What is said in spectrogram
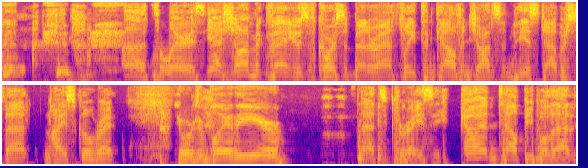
Uh, it's hilarious. Yeah, Sean McVay, who's of course a better athlete than Calvin Johnson, he established that in high school, right? Georgia Player of the Year. That's crazy. Go ahead and tell people that.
